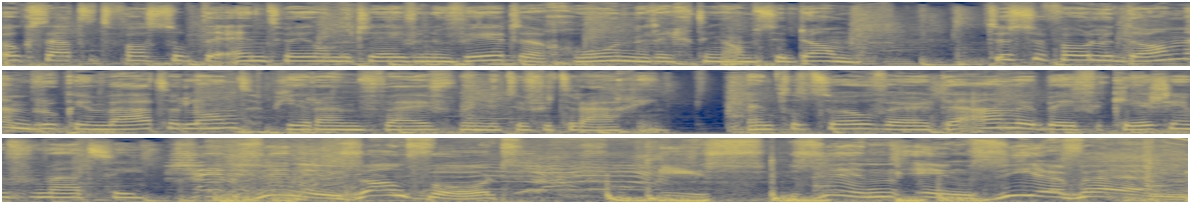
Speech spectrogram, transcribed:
Ook staat het vast op de N247 Hoorn richting Amsterdam. Tussen Volendam en Broek in Waterland heb je ruim 5 minuten vertraging. En tot zover de ANWB Verkeersinformatie. Zin in Zandvoort is zin in ZFM.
